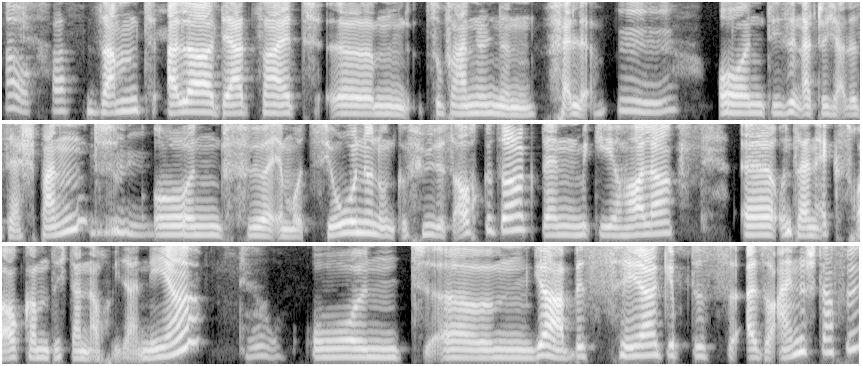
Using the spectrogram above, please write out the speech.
Oh, krass. Samt aller derzeit ähm, zu verhandelnden Fälle. Mhm. Und die sind natürlich alle sehr spannend mhm. und für Emotionen und Gefühle ist auch gesorgt, denn Mickey Haller äh, und seine Ex-Frau kommen sich dann auch wieder näher. Oh. Und ähm, ja, bisher gibt es also eine Staffel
